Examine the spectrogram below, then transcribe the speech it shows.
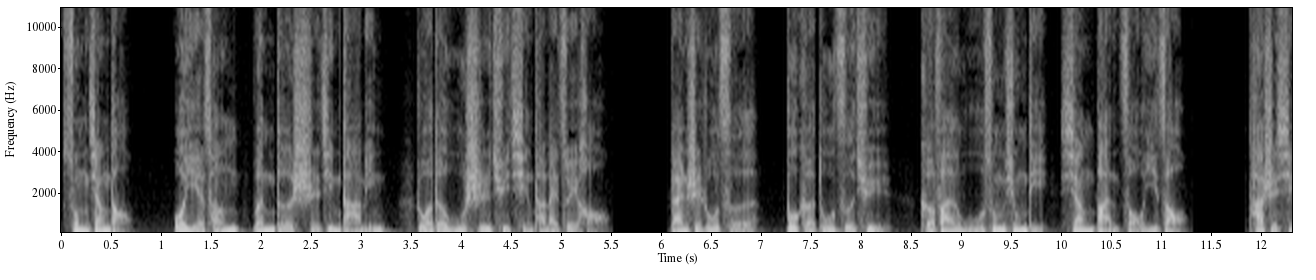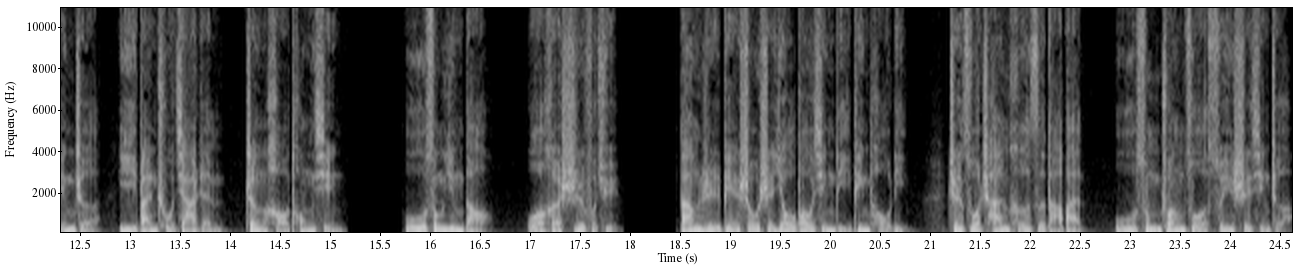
宋江道：“我也曾闻得史进大名，若得无师去请他来最好。然是如此，不可独自去，可烦武松兄弟相伴走一遭。他是行者，一般出家人，正好同行。”武松应道：“我和师傅去。”当日便收拾腰包行李兵头笠，只做禅盒子打扮。武松装作随侍行者。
